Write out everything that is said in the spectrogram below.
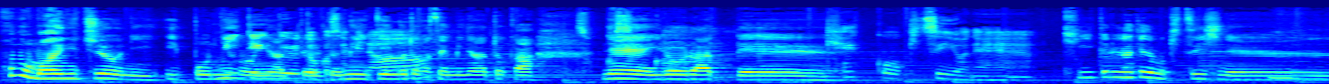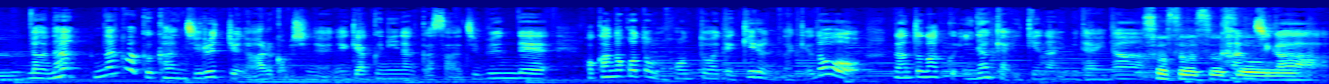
ほぼ毎日のように1本2本やってるとミミーティングとかセミナーとかねいろいろあって。結構きついよね聞いてるだけでもきついしね、うん。だからな長く感じるっていうのはあるかもしれないよね。逆になんかさ自分で他のことも本当はできるんだけどなんとなくいなきゃいけないみたいなそうそうそうそう。感じが。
